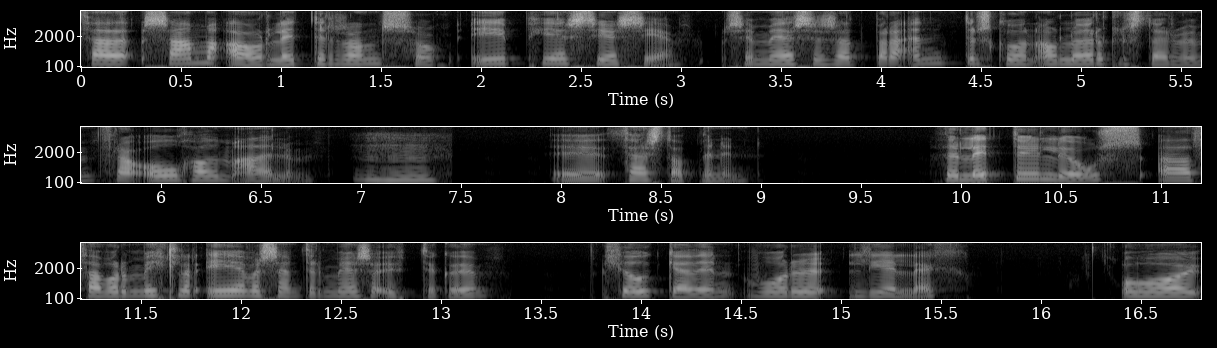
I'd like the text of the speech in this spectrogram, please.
Það sama ár leitir rannsókn IPCC sem er sem sagt bara endurskoðun á lauruglustörfum frá óháðum aðlum. mhm Uh, það er stopninin. Þau leittu í ljós að það voru miklar efasemdir með þessa upptöku. Hljóðgæðin voru léleg og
